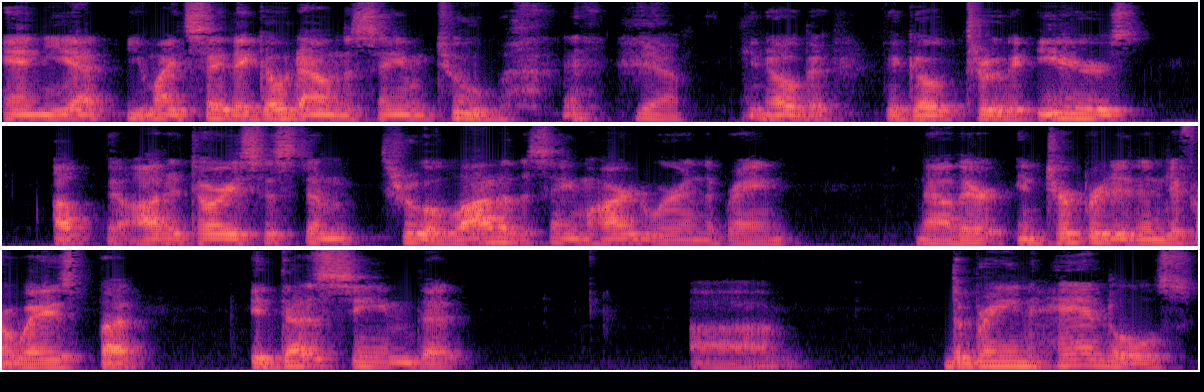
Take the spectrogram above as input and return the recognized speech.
and yet you might say they go down the same tube. yeah. You know, they, they go through the ears, up the auditory system, through a lot of the same hardware in the brain. Now they're interpreted in different ways, but it does seem that um, the brain handles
